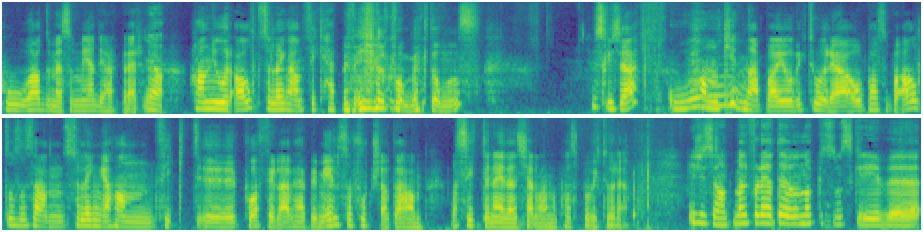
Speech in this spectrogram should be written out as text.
hun hadde med som medhjelper. Ja. Han gjorde alt så lenge han fikk Happy Meal på McDonald's. Husker ikke? Han kidnappa jo Victoria og passet på alt, og så sa han så lenge han fikk eh, påfyll av Happy Meal, så fortsatte han å sitte ned i den kjelleren og passe på Victoria. Ikke sant? Men for det er jo noen som skriver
